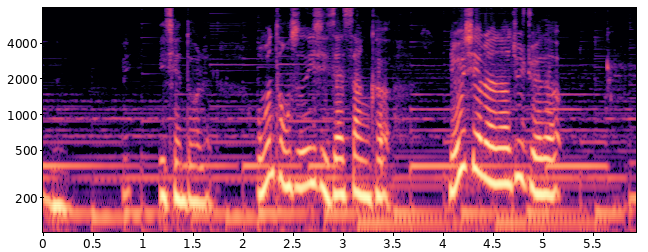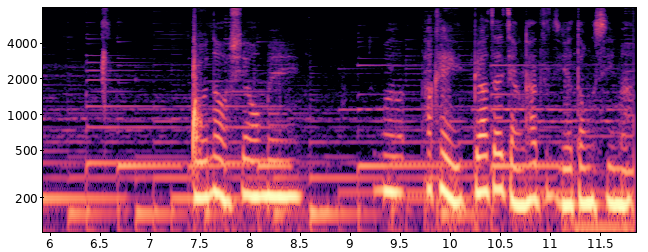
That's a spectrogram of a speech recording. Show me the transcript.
嗯，OK，一千多人，我们同时一起在上课，有一些人呢就觉得。有脑笑咩？那么他可以不要再讲他自己的东西吗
